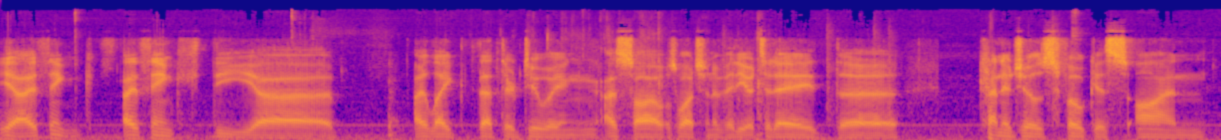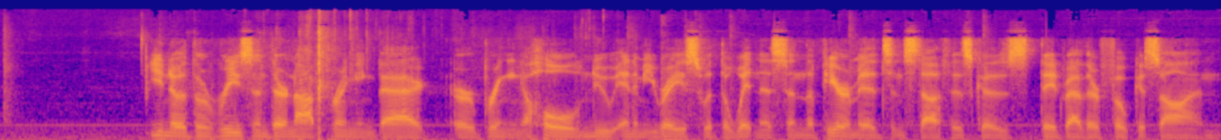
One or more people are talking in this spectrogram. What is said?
Yeah, I think I think the uh, I like that they're doing. I saw I was watching a video today. The kind of Joe's focus on, you know, the reason they're not bringing back or bringing a whole new enemy race with the witness and the pyramids and stuff is because they'd rather focus on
